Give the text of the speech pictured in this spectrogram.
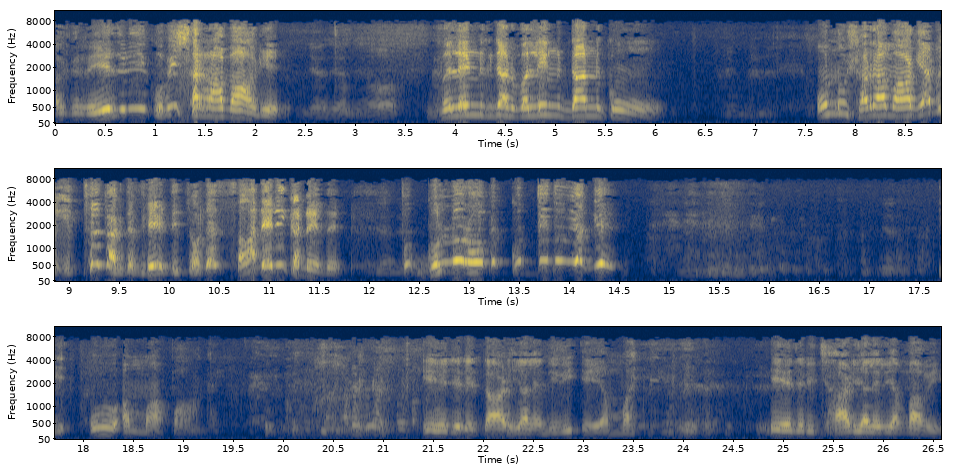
انگریزنی کو بھی شرم آ گئے۔ ولنگڈن ولنگڈن کو انہوں شرم آ گیا بھی اتنے تک تے پھیڑ دی چولے سادے نہیں کڈے دے تو گلو رو کے کتی تو بھی اگے او اما پاک یہ جڑے داڑھی والے دی بھی اے اما یہ جڑی جھاڑی والے دی اما بھی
